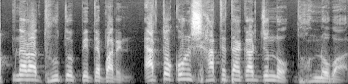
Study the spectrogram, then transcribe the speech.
আপনারা দ্রুত পেতে পারেন। এতক্ষণ সাথে থাকার জন্য ধন্যবাদ।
